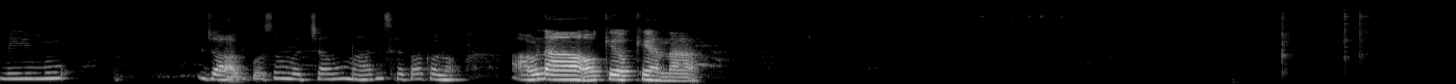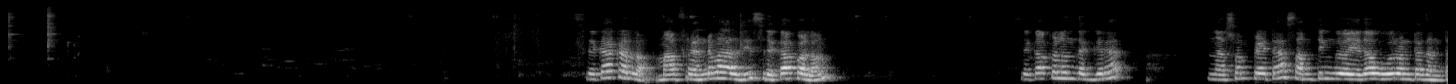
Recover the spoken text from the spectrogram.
మేము జాబ్ కోసం వచ్చాము. మాది శ్రీకాకుళం. అవునా? ఓకే ఓకే అన్నా. శ్రీకాకుళం. మా ఫ్రెండ్ వాళ్ళది శ్రీకాకుళం. శ్రీకాకుళం దగ్గర నర్సంపేట సంథింగ్ ఏదో ఊరు ఉంటుందంట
